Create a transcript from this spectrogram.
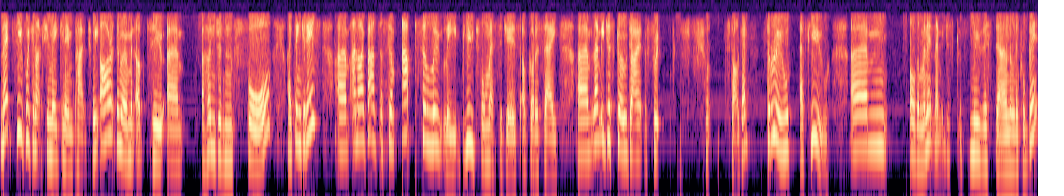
Let's see if we can actually make an impact. We are at the moment up to um, 104, I think it is. Um, and I've had some absolutely beautiful messages, I've got to say. Um, let me just go down, fr- start again, through a few. Um, hold on a minute, let me just move this down a little bit.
